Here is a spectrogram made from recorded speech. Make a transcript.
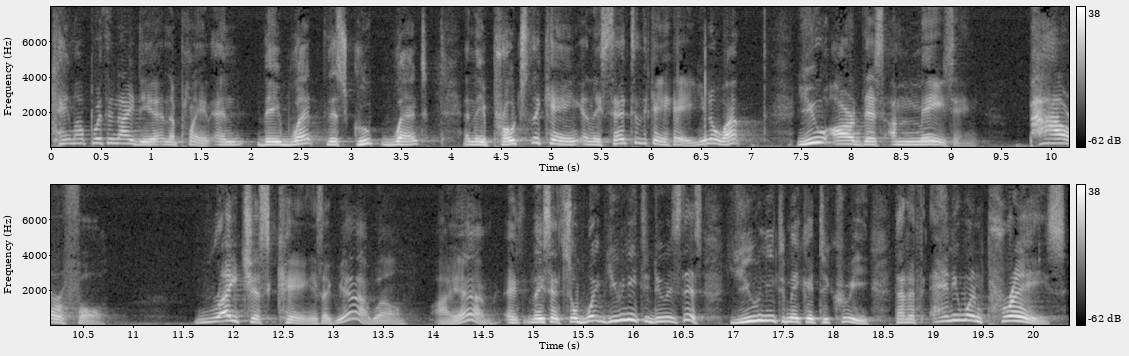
came up with an idea and a plan. And they went, this group went, and they approached the king and they said to the king, Hey, you know what? You are this amazing, powerful, righteous king. He's like, Yeah, well, I am. And they said, So what you need to do is this you need to make a decree that if anyone prays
